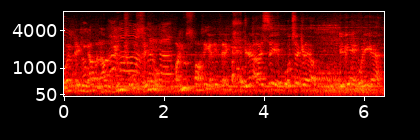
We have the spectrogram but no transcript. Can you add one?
we're picking up an unusual signal. Are you spotting anything? Yeah, I see it. We'll check it out. BB-8, what do you got?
